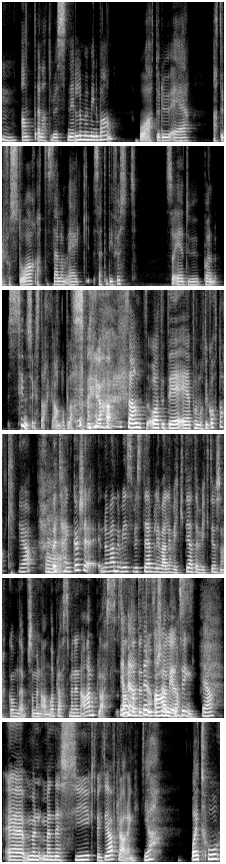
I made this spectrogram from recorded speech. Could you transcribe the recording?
Mm. annet enn at du er snill med mine barn, og at du er At du forstår at selv om jeg setter de først, så er du på en sinnssykt sterk andreplass. ja. Sant? Og at det er på en måte godt nok. Ja, og jeg tenker ikke nødvendigvis hvis det blir veldig viktig, at det er viktig å snakke om det som en andreplass, men en annen plass. Sant? Ja, ja, at det er to to er forskjellige ting. Ja. Eh, men, men det er sykt viktig avklaring. Ja. Og jeg tror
